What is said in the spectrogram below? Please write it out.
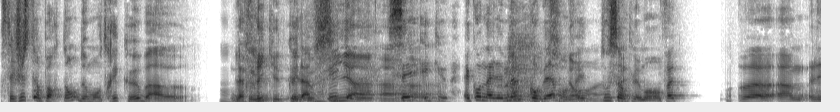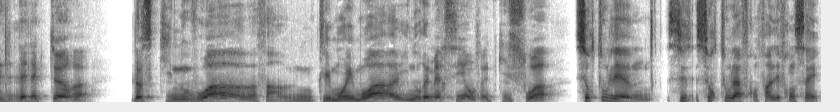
c'est juste important de montrer que bah euh, L'Afrique que- est, que est l'Afrique, aussi un. et qu'on a les mêmes problèmes en fait, tout ouais. simplement. En fait, euh, euh, les, les lecteurs, lorsqu'ils nous voient, euh, enfin Clément et moi, ils nous remercient en fait, qu'ils soient surtout les, su- surtout la, enfin les Français,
